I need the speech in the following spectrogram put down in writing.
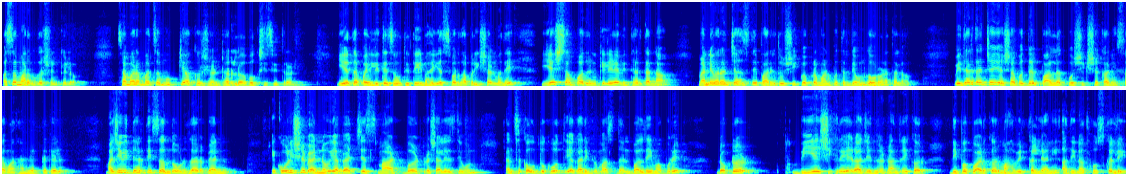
असं मार्गदर्शन केलं. समारंभाचं मुख्य आकर्षण ठरलं बक्षीस वितरण. इयत्ता पहिली ते चौथीतील बाह्य स्पर्धा परीक्षांमध्ये यश संपादन केलेल्या विद्यार्थ्यांना मान्यवरांच्या हस्ते पारितोषिक व प्रमाणपत्र देऊन गौरवण्यात आलं. विद्यार्थ्यांच्या यशाबद्दल पालक व शिक्षकांनी समाधान व्यक्त केलं. माझे विद्यार्थी सन दोन हजार ब्याण्णव एकोणीसशे ब्याण्णव या बॅचचे स्मार्ट बर्ड प्रशालेस देऊन त्यांचं कौतुक होत. या कार्यक्रमास धनपाल देमापुरे डॉक्टर बी ए शिखरे राजेंद्र नांद्रेकर दीपक वाडकर महावीर कल्याणी आदिनाथ होसकले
